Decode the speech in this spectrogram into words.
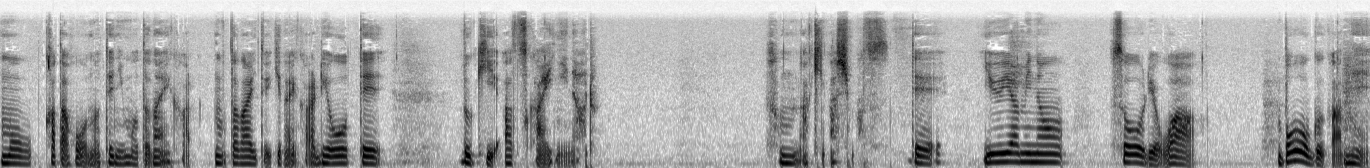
もう片方の手に持たないから持たないといけないから両手武器扱いになる。そんな気がします。で夕闇の僧侶は防具がね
